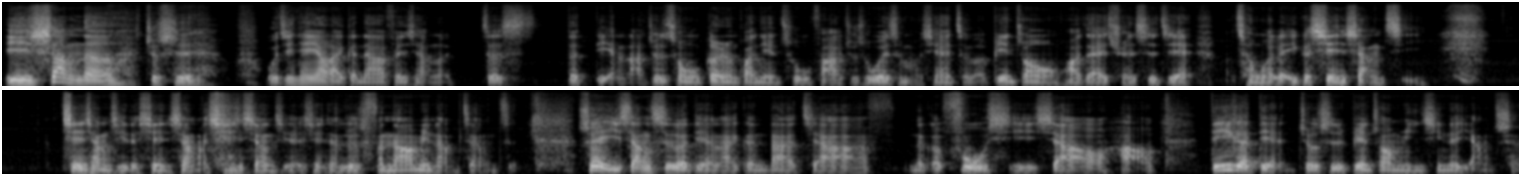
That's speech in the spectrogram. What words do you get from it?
以上呢就是我今天要来跟大家分享的这的点啦，就是从我个人观点出发，就是为什么现在整个变装文化在全世界成为了一个现象级。现象级的现象啊，现象级的现象就是 phenomenon 这样子，所以以上四个点来跟大家那个复习一下哦。好，第一个点就是变装明星的养成，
